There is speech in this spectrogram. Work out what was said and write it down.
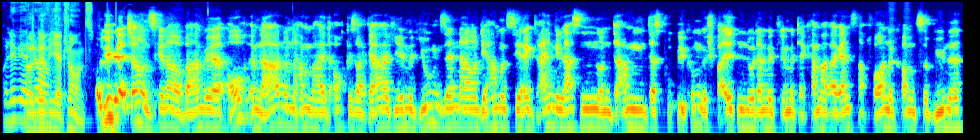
Olivia, Jones. Olivia Jones. Olivia Jones, genau, waren wir auch im Laden und haben halt auch gesagt, ja, hier mit Jugendsender und die haben uns direkt reingelassen und haben das Publikum gespalten, nur damit wir mit der Kamera ganz nach vorne kommen zur Bühne.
